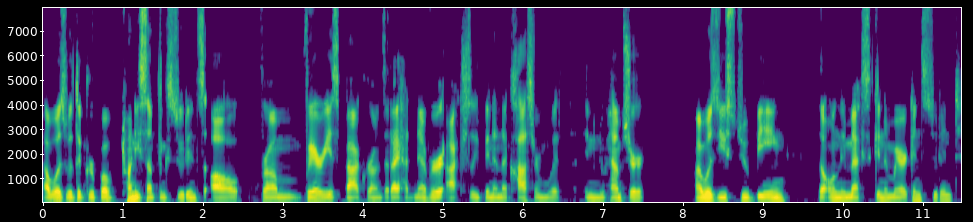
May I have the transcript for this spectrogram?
I was with a group of 20 something students, all from various backgrounds that I had never actually been in a classroom with in New Hampshire. I was used to being the only Mexican American student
